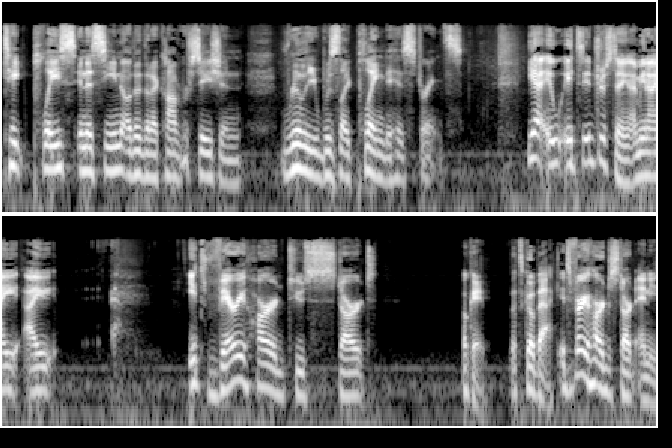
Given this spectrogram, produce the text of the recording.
take place in a scene other than a conversation, really was like playing to his strengths. Yeah, it, it's interesting. I mean, I, I, it's very hard to start. Okay, let's go back. It's very hard to start any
